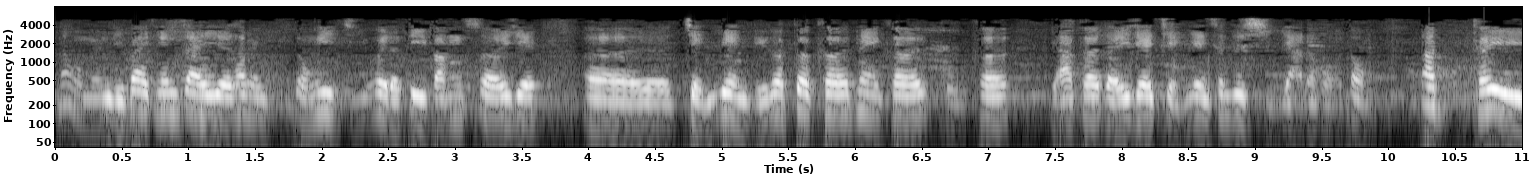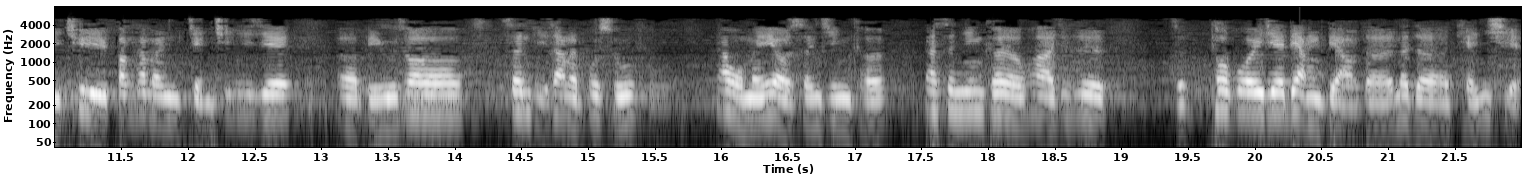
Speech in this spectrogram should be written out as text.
那我们礼拜天在一些他们容易集会的地方设一些呃检验，比如说各科、内科、骨科。牙科的一些检验，甚至洗牙的活动，那可以去帮他们减轻一些，呃，比如说身体上的不舒服。那我们也有身心科，那身心科的话，就是就透过一些量表的那个填写，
